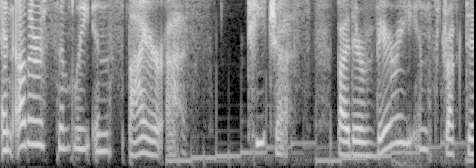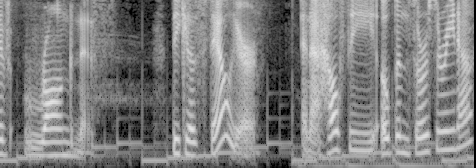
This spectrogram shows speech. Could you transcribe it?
And others simply inspire us, teach us by their very instructive wrongness. Because failure in a healthy open source arena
